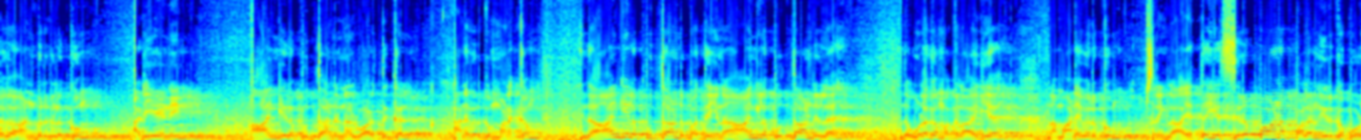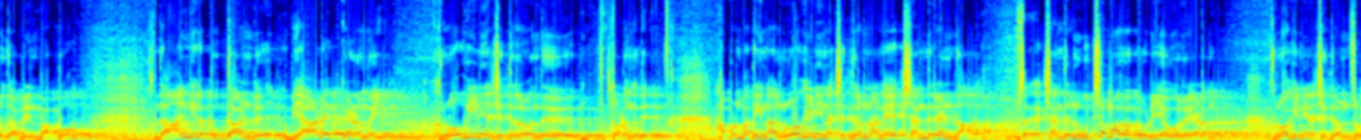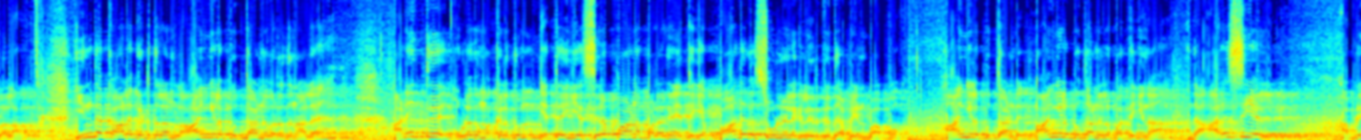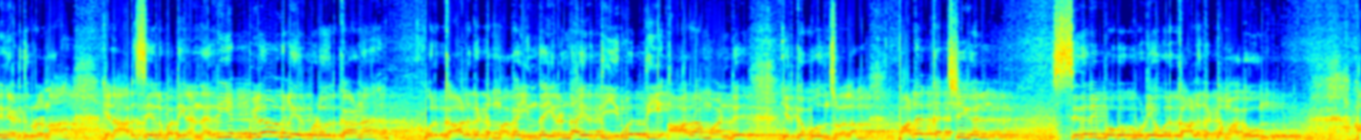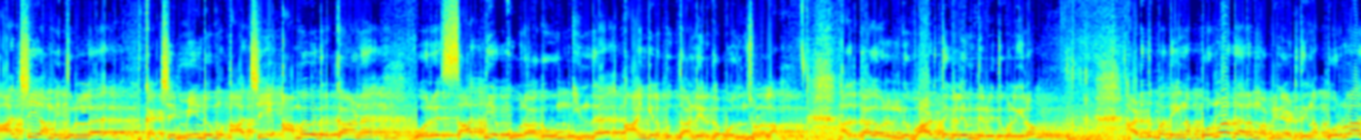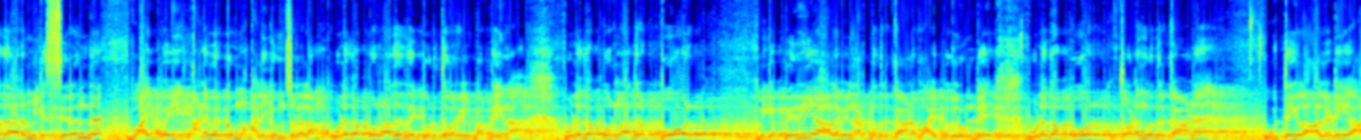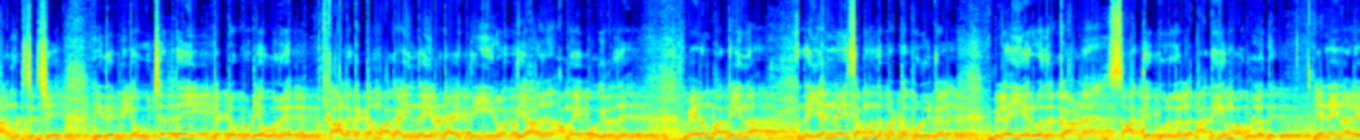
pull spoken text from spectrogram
உலக அன்பர்களுக்கும் அடியேனின் ஆங்கில புத்தாண்டு நல்வாழ்த்துக்கள் அனைவருக்கும் வணக்கம். இந்த ஆங்கில புத்தாண்டு பார்த்தீங்கன்னா ஆங்கில புத்தாண்டில் இந்த உலக மக்களாகிய நம் அனைவருக்கும் சரிங்களா எத்தகைய சிறப்பான பலன் இருக்க பொழுது அப்படின்னு பார்ப்போம். இந்த ஆங்கில புத்தாண்டு வியாழக்கிழமை ரோஹிணி நட்சத்திரத்தில் வந்து தொடங்குது. அப்படின்னு பார்த்தீங்கன்னா ரோஹிணி நட்சத்திரம்னாலே சந்திரன் தான். சரிங்களா? சந்திரன் உச்சமாகக்கூடிய ஒரு இடம். ரோஹிணி நட்சத்திரம் சொல்லலாம். இந்த காலகட்டத்தில் நம்மள ஆங்கில புத்தாண்டு வர்றதுனால அனைத்து உலக மக்களுக்கும் எத்தகைய சிறப்பான பலர்கள் எத்தகைய பாதக சூழ்நிலைகள் இருக்குது அப்படின்னு பார்ப்போம். ஆங்கில புத்தாண்டு. ஆங்கில புத்தாண்டில் பார்த்தீங்கன்னா இந்த அரசியல் அப்படின்னு எடுத்துக்கிட்டோம்னா ஏன்னா அரசியலில் பார்த்தீங்கன்னா நிறைய பிளவுகள் ஏற்படுவதற்கான ஒரு காலகட்டமாக இந்த இரண்டாயிரத்தி இருபத்தி ஆறாம் ஆண்டு இருக்க போதுன்னு சொல்லலாம். பல கட்சிகள் சிதறி போகக்கூடிய ஒரு காலகட்டமாகவும் ஆட்சி அமைத்துள்ள கட்சி மீண்டும் ஆட்சி அமைவதற்கான ஒரு சாத்தியக்கூறாகவும் இந்த ஆங்கில புத்தாண்டு இருக்க போகுதுன்னு சொல்லலாம். அதற்காக அவர்களுக்கு வாழ்த்துக்களையும் தெரிவித்துக் கொள்கிறோம். அடுத்து பார்த்தீங்கன்னா பொருளாதாரம் அப்படின்னு எடுத்தீங்கன்னா பொருளாதாரம் மிக சிறந்த வாய்ப்பை அனைவருக்கும் அளிக்கும் சொல்லலாம். உலக பொருளாதாரத்தை பொறுத்தவரையில் பார்த்தீங்கன்னா உலக பொருளாதார போர் மிக பெரிய அளவில் நடப்பதற்கான வாய்ப்புகள் உண்டு. உலக போர் தொடங்குவதற்கான உத்திகள் ஆல்ரெடி ஆரம்பிச்சிருச்சு. இது மிக உச்சத்தை எட்டக்கூடிய ஒரு காலகட்டமாக இந்த இரண்டாயிரத்தி இருபத்தி ஆறு அமைய போகிறது. மேலும் பார்த்தீங்கன்னா இந்த எண்ணெய் சம்பந்தப்பட்ட பொருட்கள் விலை ஏறுவதற்கான சாத்தியக்கூறுகள் அதிகமாக உள்ளது. எண்ணெய்னாலே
